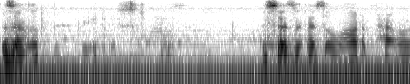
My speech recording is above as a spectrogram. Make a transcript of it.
Doesn't look the greatest. but It says it has a lot of power.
